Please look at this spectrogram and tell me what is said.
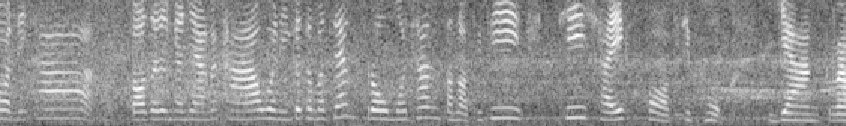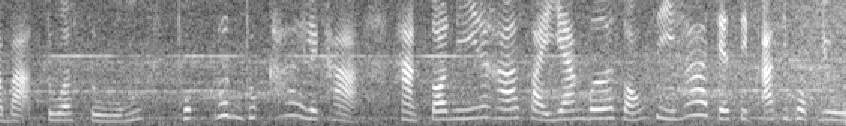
สวัสดีค่ะ ต่อจากเดินกันยางนะคะ วันนี้ก็จะมาแจ้งโปรโมชั่นสำหรับพี่ๆ ที่ใช้ขอบ 16 ยางกระบะตัวสูง ทุกรุ่นทุกค่ายเลยค่ะ หากตอนนี้นะคะใส่ยางเบอร์ 245 70 R16 อยู่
